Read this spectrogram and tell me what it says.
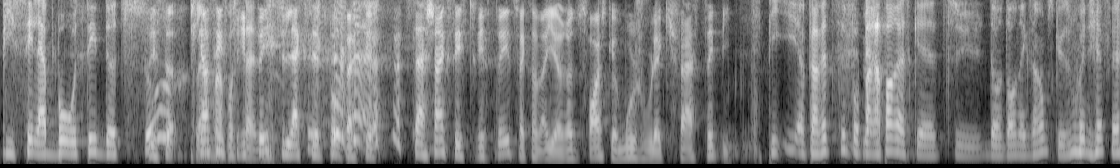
Puis c'est la beauté de tout ça. C'est ça. Puis quand c'est scripté, tu l'acceptes pas parce que sachant que c'est scripté, tu fais comme il aurait dû faire ce que moi je voulais qu'il fasse, tu sais, puis Puis euh, en fait, tu pour- par rapport à ce que tu. Ton, ton exemple, excuse-moi, Jeff, euh,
